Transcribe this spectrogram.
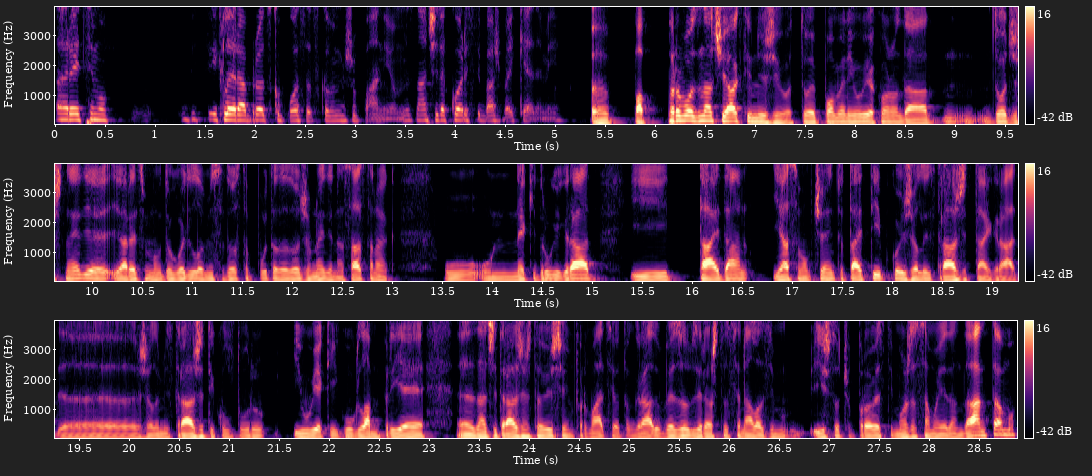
recimo biciklira Brodsko-Posavskom županijom, znači da koristi baš Bike Academy? E, pa prvo znači aktivni život. To je po meni uvijek ono da dođeš negdje, ja recimo dogodilo mi se dosta puta da dođem negdje na sastanak u, u neki drugi grad i taj dan ja sam općenito taj tip koji želi istražiti taj grad. E, želim istražiti kulturu i uvijek i googlam prije, e, znači tražim što više informacija o tom gradu, bez obzira što se nalazim i što ću provesti možda samo jedan dan tamo.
